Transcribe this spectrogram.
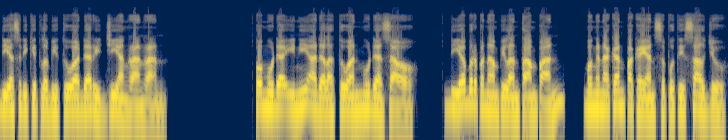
dia sedikit lebih tua dari Jiang Ranran. Pemuda ini adalah Tuan Muda Zhao. Dia berpenampilan tampan, mengenakan pakaian seputih salju,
